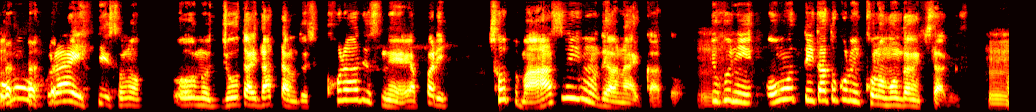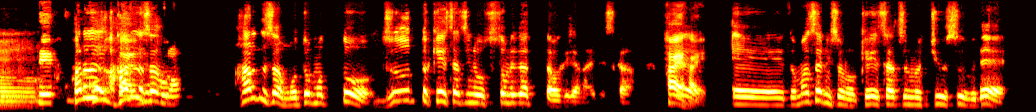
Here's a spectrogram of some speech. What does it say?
思うくらい、その、の状態だったのです。これはですね、やっぱりちょっとまずいのではないかというふうに思っていたところにこの問題が来たわけです。うんで、原田原田さん原田さんはもともとずっと警察にお勤めだったわけじゃないですか。はいはい。えー、とまさにその警察の中枢部で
